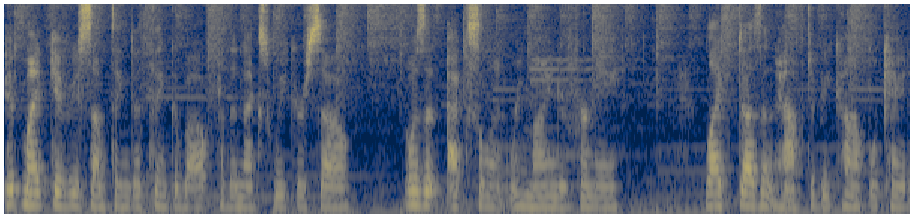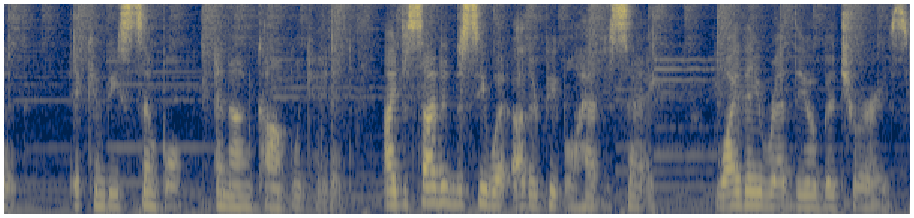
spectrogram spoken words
it might give you something to think about for the next week or so. It was an excellent reminder for me. Life doesn't have to be complicated, it can be simple and uncomplicated. I decided to see what other people had to say why they read the obituaries.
